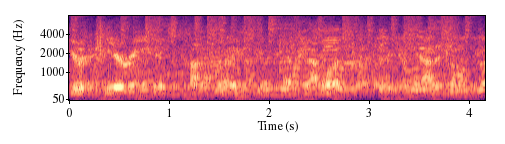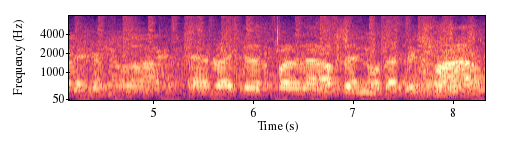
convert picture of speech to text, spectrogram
Your hearing is cut. That one? And right there in the front of that outfit, you know that big smile?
